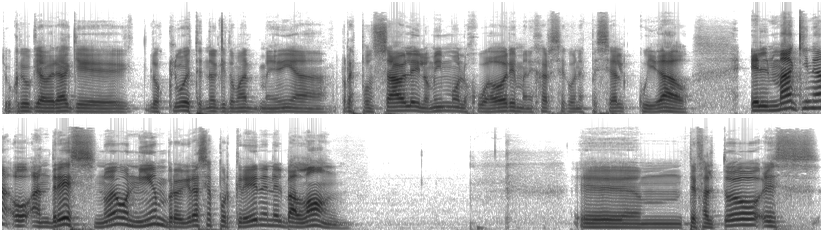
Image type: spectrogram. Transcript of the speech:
Yo creo que habrá que los clubes tendrán que tomar medidas responsables y lo mismo los jugadores manejarse con especial cuidado. El máquina o Andrés, nuevo miembro y gracias por creer en el balón. Em, te faltó es.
